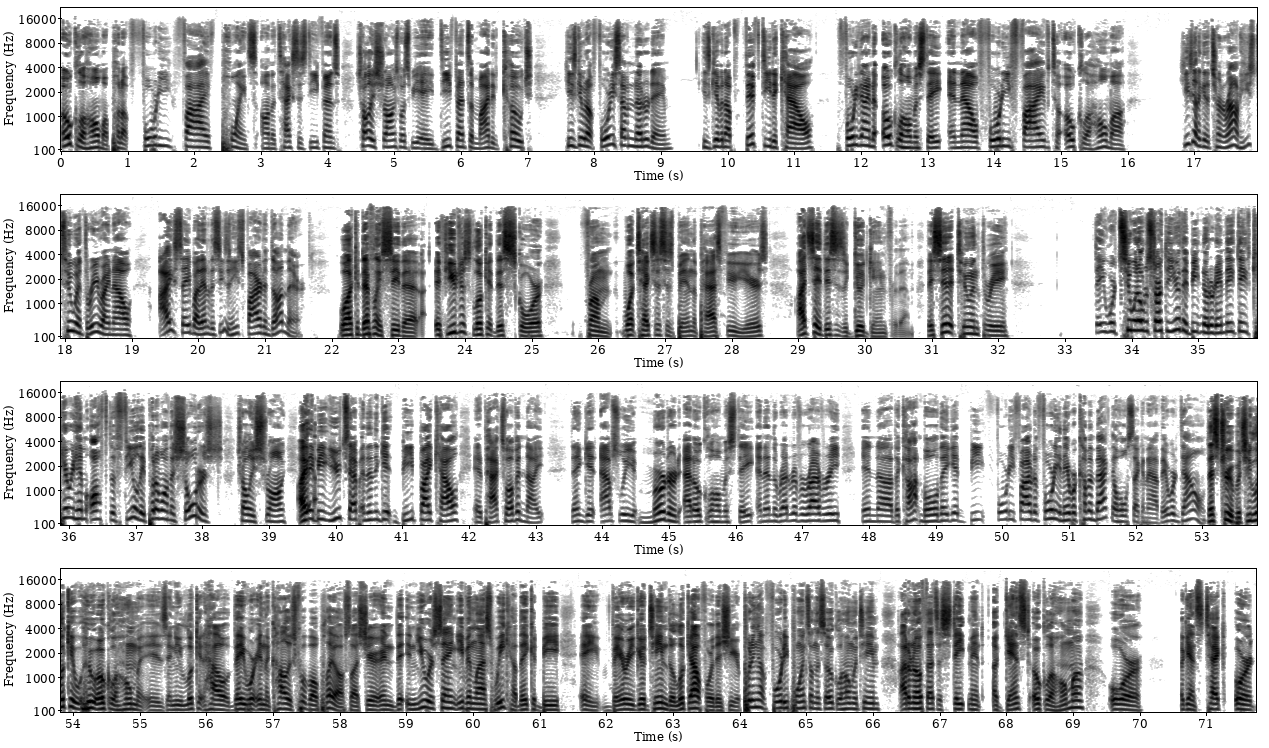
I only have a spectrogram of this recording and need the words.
Oklahoma put up 45 points on the Texas defense. Charlie Strong's supposed to be a defensive minded coach. He's given up 47 to Notre Dame. He's given up 50 to Cal, 49 to Oklahoma State, and now 45 to Oklahoma. He's got to get a turnaround. He's two and three right now. I say by the end of the season, he's fired and done there. Well, I could definitely see that. If you just look at this score from what Texas has been the past few years, I'd say this is a good game for them. They sit at two and three. They were two and zero to start the year. They beat Notre Dame. They they carried him off the field. They put him on the shoulders. Charlie Strong. I- they beat UTEP, and then they get beat by Cal at Pac-12 at night. Then get absolutely murdered at Oklahoma State, and then the Red River rivalry in uh, the Cotton Bowl. They get beat forty-five to forty, and they were coming back the whole second half. They were down. That's true, but you look at who Oklahoma is, and you look at how they were in the college football playoffs last year, and th- and you were saying even last week how they could be a very good team to look out for this year. Putting up 40 points on this Oklahoma team, I don't know if that's a statement against Oklahoma or against Tech or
